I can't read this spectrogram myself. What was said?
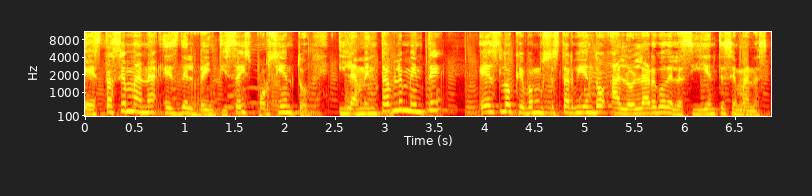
Esta semana es del 26% y lamentablemente es lo que vamos a estar viendo a lo largo de las siguientes semanas.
